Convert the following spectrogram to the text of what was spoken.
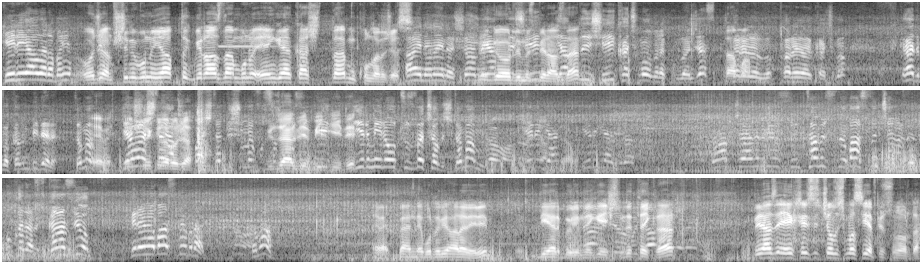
Geriye al arabayı. Hocam şimdi bunu yaptık. Birazdan bunu engel kaçta mı kullanacağız? Aynen aynen. Şu anda Şu gördüğümüz şeyi, birazdan. yaptığı şeyi kaçma olarak kullanacağız. Tamam. Paralel, paralel kaçma. Hadi bakalım bir dene. Tamam mı? Evet, Yavaşla teşekkürler yap. hocam. Başta düşünme fırsatı Güzel bir bilgiydi. 20 ile 30'da çalış tamam mı? Tamam. Geri gel. Tamam. Geri gel biraz. Ne yapacağını biliyorsun. Tam üstüne bastın çevirdin. Bu kadar. Gaz yok. Frene bas ve bırak. Tamam. Evet ben de burada bir ara vereyim. Diğer bölümüne geçtiğimde tekrar. Biraz egzersiz çalışması yapıyorsun orada.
